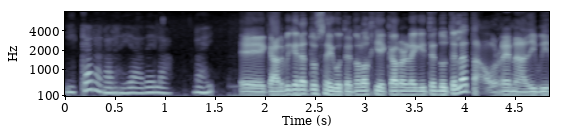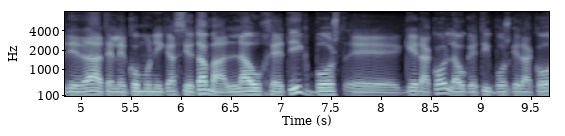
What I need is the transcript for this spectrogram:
ikaragarria dela, bai. E, garbi geratu zaigu teknologiek aurrera egiten dutela, eta horren adibide da telekomunikazioetan, ba, laugetik, bost e, gerako, laugetik, bost gerako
